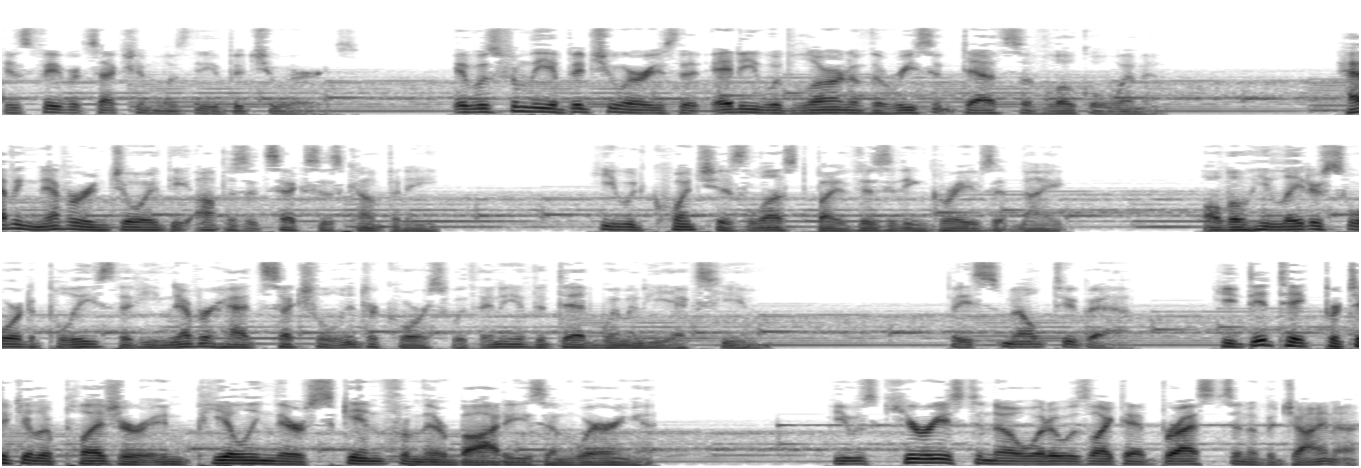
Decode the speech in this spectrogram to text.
His favorite section was the obituaries. It was from the obituaries that Eddie would learn of the recent deaths of local women. Having never enjoyed the opposite sex's company, he would quench his lust by visiting graves at night, although he later swore to police that he never had sexual intercourse with any of the dead women he exhumed. They smelled too bad. He did take particular pleasure in peeling their skin from their bodies and wearing it. He was curious to know what it was like to have breasts and a vagina,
